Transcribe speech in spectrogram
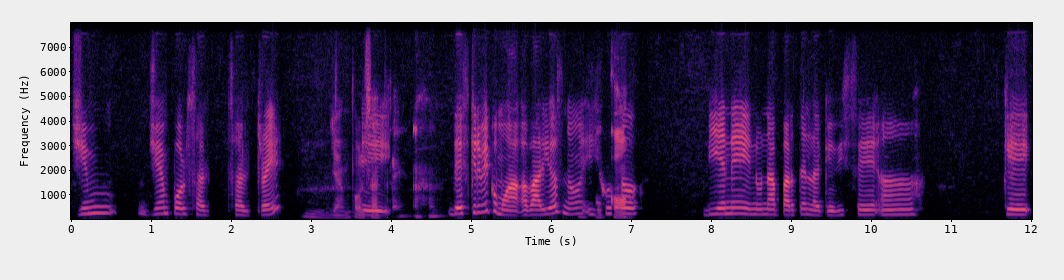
Jean-Paul Sartre. Jean-Paul Sartre. Describe como a, varios, ¿no? Y justo viene en una parte en la que dice ah, que,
